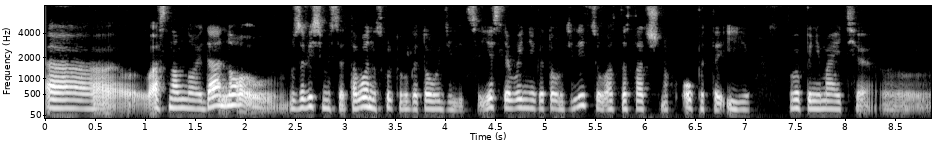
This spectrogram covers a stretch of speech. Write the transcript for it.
основной, да, но в зависимости от того, насколько вы готовы делиться. Если вы не готовы делиться, у вас достаточно опыта и вы понимаете, э,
